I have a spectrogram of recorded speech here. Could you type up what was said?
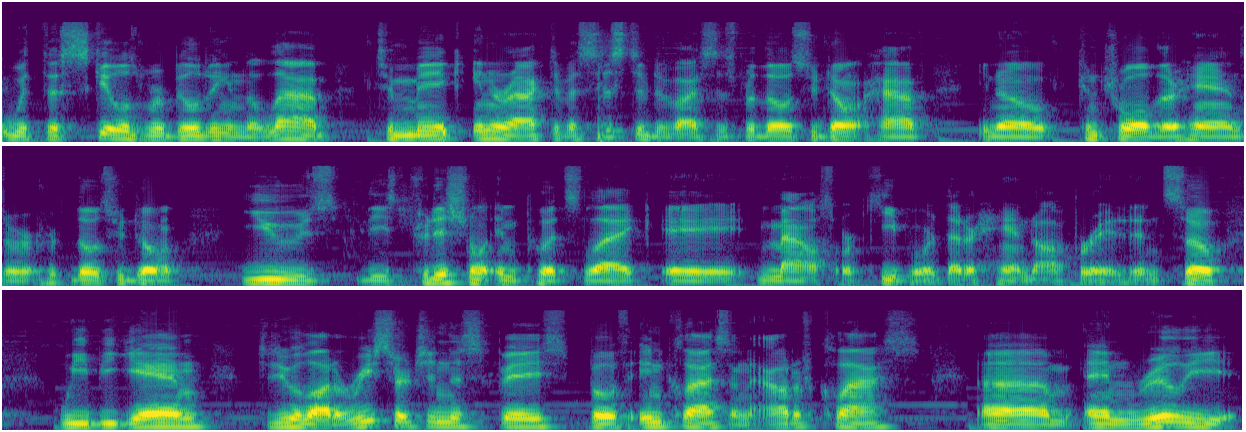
with the skills we're building in the lab to make interactive assistive devices for those who don't have you know control of their hands or those who don't use these traditional inputs like a mouse or keyboard that are hand operated and so we began to do a lot of research in this space both in class and out of class um, and really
